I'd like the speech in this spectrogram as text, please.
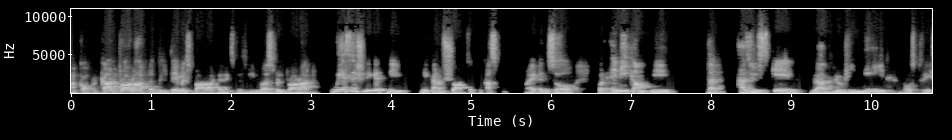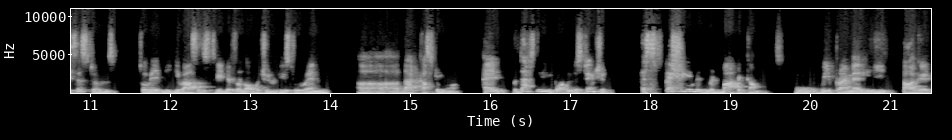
a corporate card product, a bill payments product, an expense reimbursement product, we essentially get three, three kind of shots at the customer, right? And so for any company that as you scale, you absolutely need those three systems. So we, we give ourselves three different opportunities to win uh, that customer. And but that's the important distinction, especially with mid-market companies who we primarily target.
